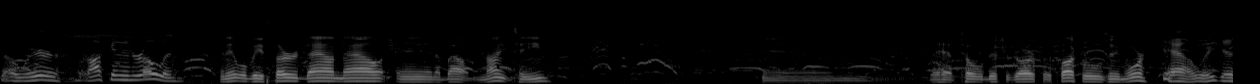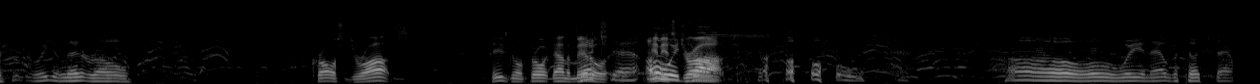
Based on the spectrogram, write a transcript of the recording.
so we're rocking and rolling. And it will be third down now and about 19. And they have total disregard for the clock rules anymore. Yeah, we just we just let it roll. Cross drops. He's going to throw it down the middle. Touchdown. And oh, it's it dropped. dropped. oh, oh, we and that was a touchdown.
